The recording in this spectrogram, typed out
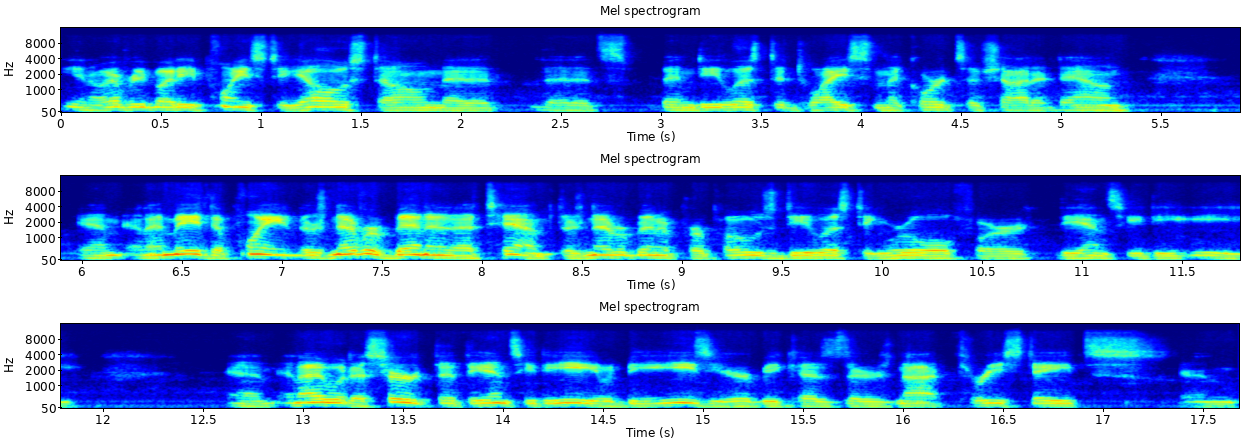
you know, everybody points to Yellowstone that it, that it's been delisted twice and the courts have shot it down. And, and I made the point, there's never been an attempt, there's never been a proposed delisting rule for the NCDE. And, and I would assert that the NCDE would be easier because there's not three states and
